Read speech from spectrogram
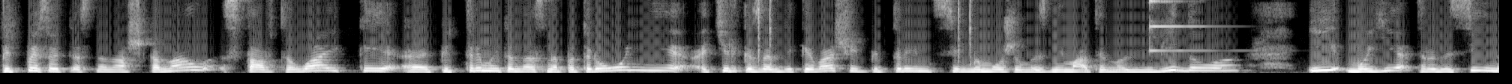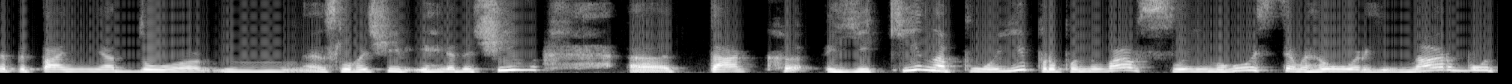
Підписуйтесь на наш канал, ставте лайки, е, підтримуйте нас на Патреоні. Тільки завдяки вашій підтримці ми можемо знімати нові відео. І моє традиційне питання до слухачів і глядачів. Е, Так, які напої пропонував своїм гостям Георгій Нарбут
